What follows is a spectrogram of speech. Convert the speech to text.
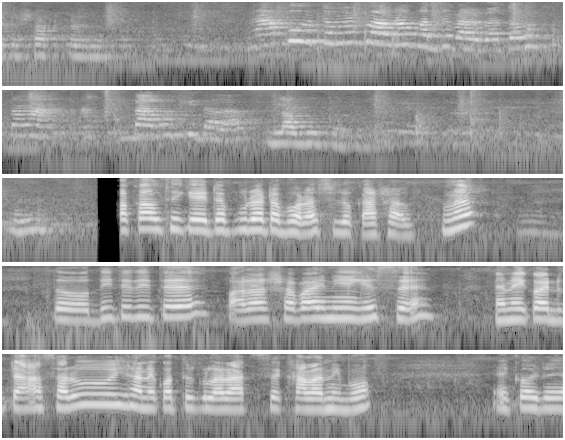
এটা শর্ট করে করতে সকাল থেকে এটা পুরাটা ভরা ছিল কাঁঠাল না? তো দিতে দিতে পাড়ার সবাই নিয়ে গেছে। এখানে এই কয়টা আসার ওইখানে কতগুলো রাখছে খালা নিব। এই কয়টাই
